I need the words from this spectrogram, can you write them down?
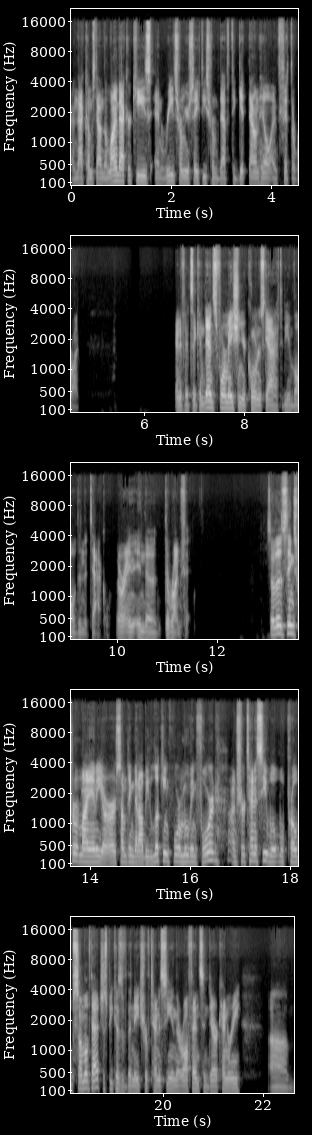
And that comes down to linebacker keys and reads from your safeties from depth to get downhill and fit the run. And if it's a condensed formation, your corners got to have to be involved in the tackle or in, in the, the run fit. So those things for Miami are, are, something that I'll be looking for moving forward. I'm sure Tennessee will will probe some of that just because of the nature of Tennessee and their offense and Derrick Henry. Um,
